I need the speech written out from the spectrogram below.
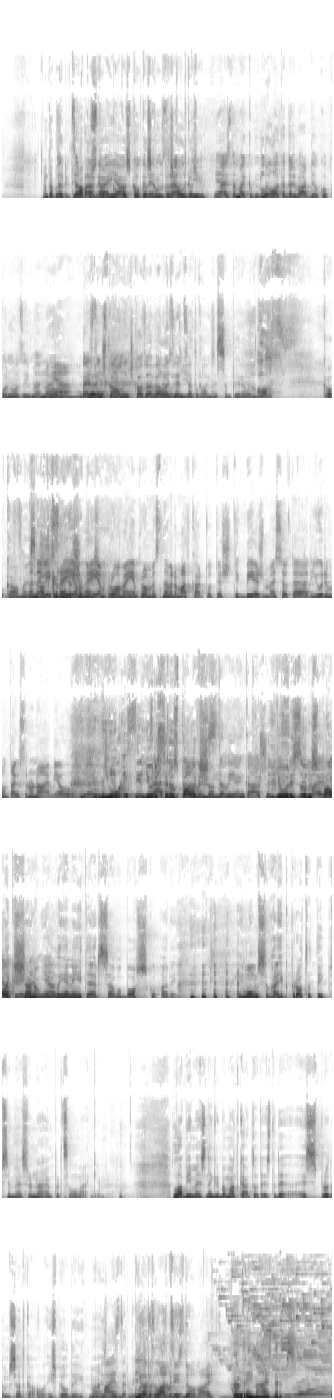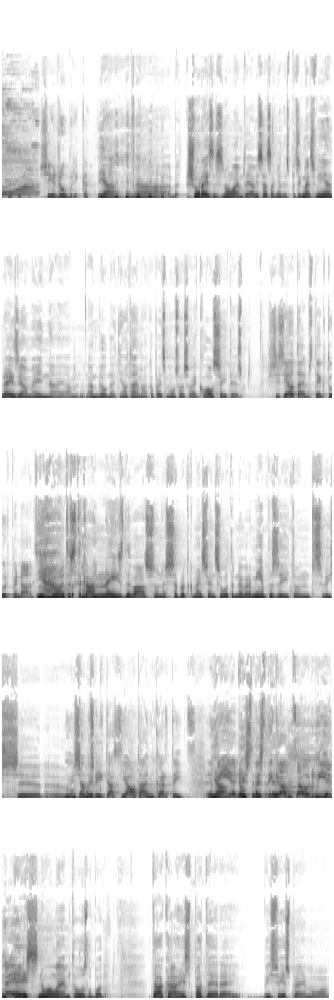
Un tāpat arī tie apakšpunkti, jā, kaut kādiem uz kaut kas. reliģiju. Jā, es domāju, ka lielākā daļa vārdu jau kaut ko nozīmē. Nu, jā. Bērziņš, kalniņš, kaut vai vēl aizvien saglabājas. Mēs esam pie reliģijas. Kaut kā mēs Ne, visi ejam, ejam prom, ejam prom. Mēs nevaram atkārtoties tik bieži. Mēs jau tā ar Juri, man liekas, runājam. Jau, jau. Juris ir, Juris ir uz palikšanu. es ir uz palikšanu, un Lienīte ar savu bosku arī. Mums vajag prototipus, ja mēs runājam par cilvēkiem. Labi, ja mēs negribam atkārtoties, tad es, protams, atkal izpildīju mājas darbu. Ļoti labi. izdomāji? Andrija mājas darbs. Šī ir rubrika. Jā, šoreiz es nolēmu tajā visā sakņoties. Pēc cik mēs vienreiz jau mēģinājām atbildēt jautājumā, kāpēc mūsos vajag klausīties. Šis jautājums tiek turpināts. Jā, uzdot. tas tā kā neizdevās, un es saprotu, ka mēs viens otru nevaram iepazīt, un tas viss ir. Nu, Mums viss jau mūsu- ir arī tās jautājuma kartītes. Jā, Vienu, es- mēs es- tikām cauri vienai. Es nolēmu to uzlabot. Tā kā es patērēju visu iespējamo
